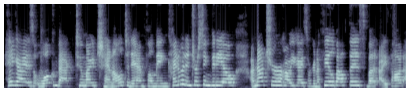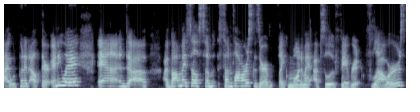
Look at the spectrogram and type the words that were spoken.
Hey guys, welcome back to my channel. Today I'm filming kind of an interesting video. I'm not sure how you guys are gonna feel about this, but I thought I would put it out there anyway. And uh, I bought myself some sunflowers because they're like one of my absolute favorite flowers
